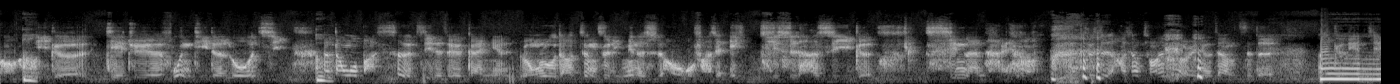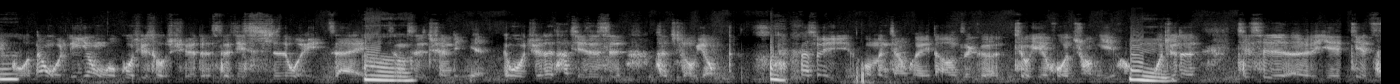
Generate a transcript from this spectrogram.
哦，一个解决问题的逻辑。那当我把设计的这个概念融入到政治里面的时候，我发现，哎，其实它是一个新蓝海哈，就是好像从来没有人有这样子的一个连接过。那我利用我过去所学的设计思维，在政治圈里面，我觉得它其实是很受用的。那所以我们讲回到这个就业或创业哈，我觉得其实呃也借此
